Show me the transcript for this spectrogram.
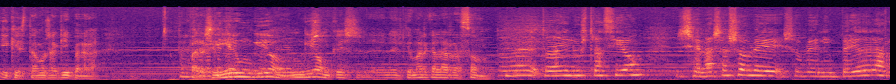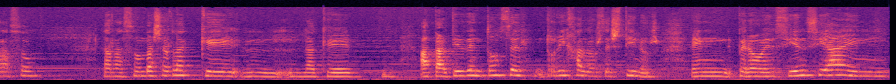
y que estamos aquí para para seguir un guion, un guion que es el que marca la razón. Toda, ilustración se basa sobre, sobre el imperio de la razón. La razón va a ser la que, la que a partir de entonces rija los destinos, pero en ciencia, en,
